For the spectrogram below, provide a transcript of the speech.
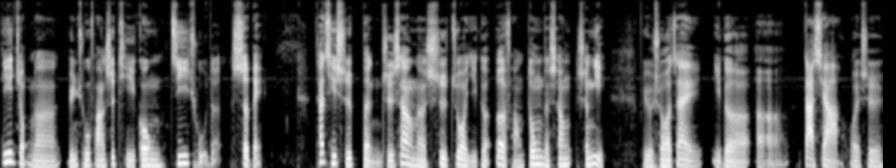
第一种呢，云厨房是提供基础的设备，它其实本质上呢是做一个二房东的商生意，比如说在一个呃大厦或者是。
